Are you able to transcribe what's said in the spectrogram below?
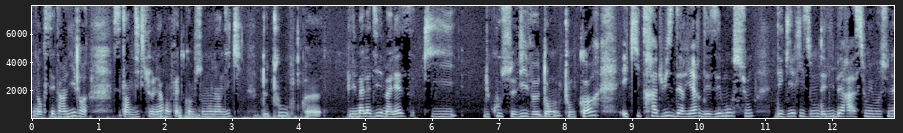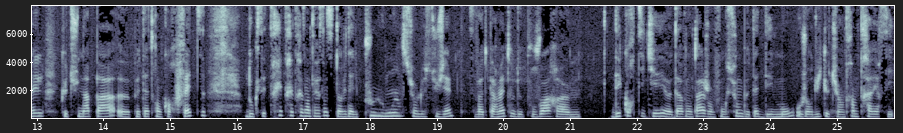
Donc c'est un livre, c'est un dictionnaire en fait, comme son nom l'indique, de tous euh, les maladies et malaises qui du coup se vivent dans ton corps et qui traduisent derrière des émotions, des guérisons, des libérations émotionnelles que tu n'as pas euh, peut-être encore faites. Donc c'est très très très intéressant si tu as envie d'aller plus loin sur le sujet. Ça va te permettre de pouvoir euh, décortiquer euh, davantage en fonction peut-être des mots aujourd'hui que tu es en train de traverser.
